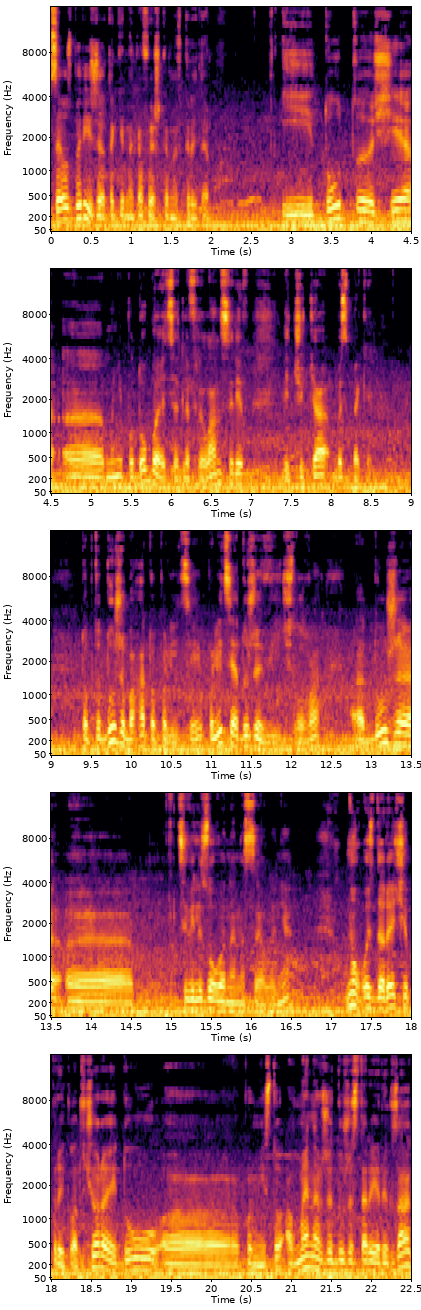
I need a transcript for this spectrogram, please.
Все узбережжя такими кафешками вкрите. І тут е, ще е, мені подобається для фрілансерів відчуття безпеки. Тобто дуже багато поліції. Поліція дуже ввічлива, е, дуже е, цивілізоване населення. Ну, ось, до речі, приклад. Вчора йду е, по місту, а в мене вже дуже старий рюкзак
